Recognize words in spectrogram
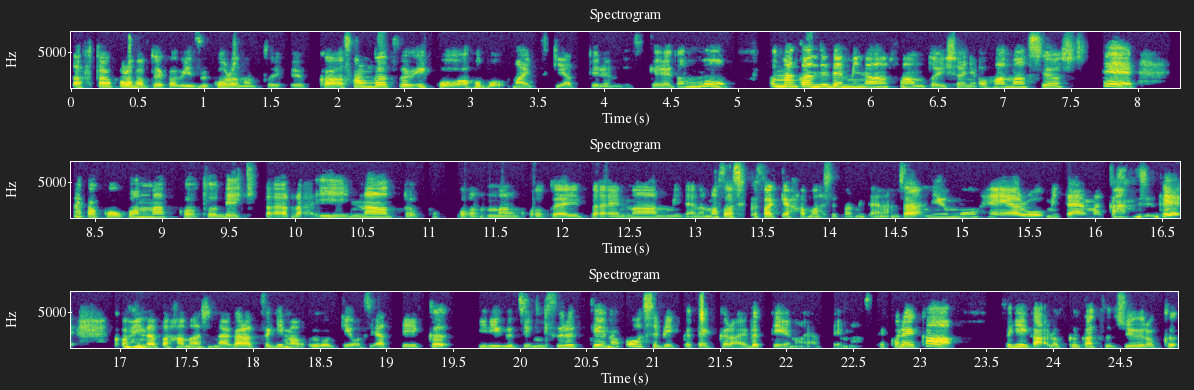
アフターコロナというか、ウィズコロナというか、3月以降はほぼ毎月やってるんですけれども、こんな感じで皆さんと一緒にお話をして、なんかこう、こんなことできたらいいなとか、こんなことやりたいな、みたいな、まさしくさっき話してたみたいな、じゃあ入門編やろうみたいな感じで、こうみんなと話しながら次の動きをやっていく、入り口にするっていうのをシビックテックライブっていうのをやっています。で、これが、次が6月16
